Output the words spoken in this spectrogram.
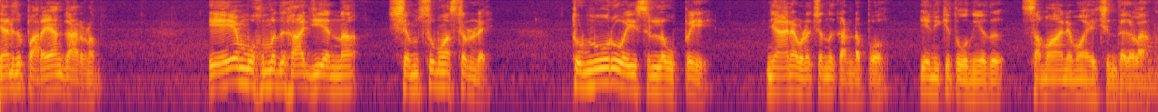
ഞാനിത് പറയാൻ കാരണം എ എം മുഹമ്മദ് ഹാജി എന്ന ഷംസു മാസ്റ്ററുടെ തൊണ്ണൂറ് വയസ്സുള്ള ഉപ്പയെ ഞാൻ അവിടെ ചെന്ന് കണ്ടപ്പോൾ എനിക്ക് തോന്നിയത് സമാനമായ ചിന്തകളാണ്.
